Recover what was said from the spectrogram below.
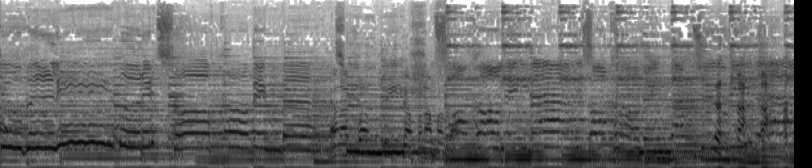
to believe, but it's all coming back to me. It's all coming back, it's all coming back to me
